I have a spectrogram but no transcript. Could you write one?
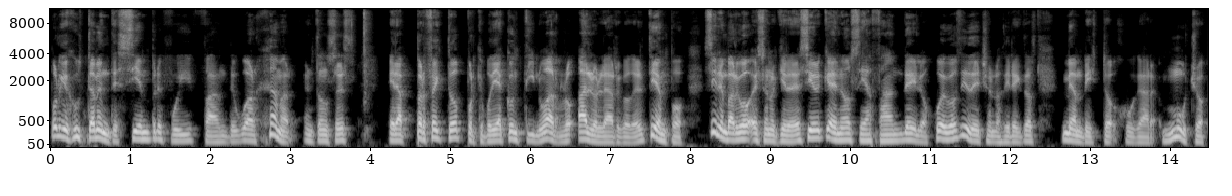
Porque justamente siempre fui fan de Warhammer. Entonces era perfecto porque podía continuarlo a lo largo del tiempo. Sin embargo, eso no quiere decir que no sea fan de los juegos y de hecho en los directos me han visto jugar mucho.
